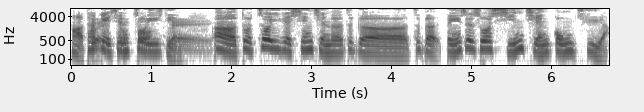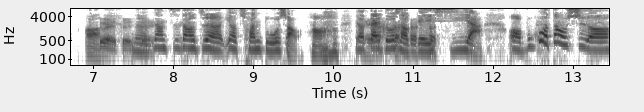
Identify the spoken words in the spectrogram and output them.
好，他可以先做一点，呃，做做一个先前的这个这个，等于是说行前工具啊，啊，对对，那让知道这要穿多少哈，要带多少给 西呀，哦，不过倒是哦，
